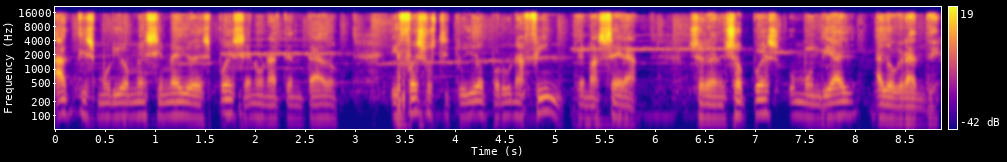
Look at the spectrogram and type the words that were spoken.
Actis murió mes y medio después en un atentado y fue sustituido por una fin de Macera. Se organizó pues un mundial a lo grande.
